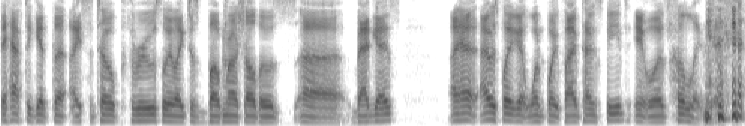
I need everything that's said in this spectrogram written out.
they have to get the isotope through, so they like just bum rush all those uh bad guys. I had I was playing at 1.5 times speed. It was hilarious. God,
